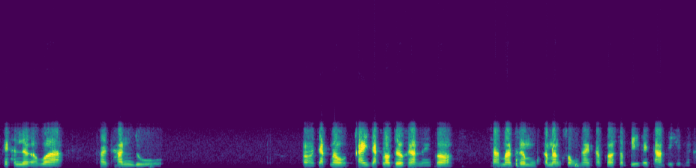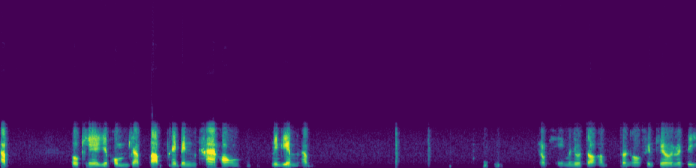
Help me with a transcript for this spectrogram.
ให้ท่านเลือกเอาว่าถ้าท่านอยู่เอ่อจากเราไกลจากเราเตอร์ขนาดไหนก็สามารถเพิ่มกำลังส่งได้ครับ ก็สปีดได้ตามที่เห็นนะครับ โอเค เดี๋ยวผมจะปรับให้เป็นค่าของมีเดียมครับโอเค มาดูต่อครับ ส่วนของ security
